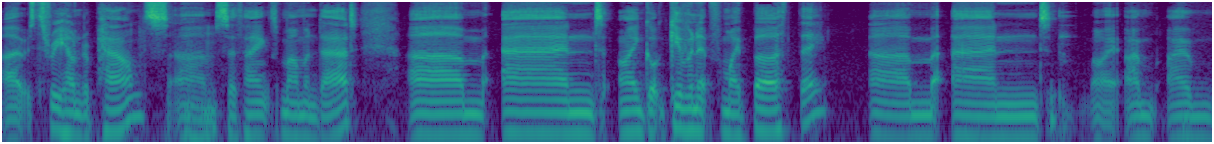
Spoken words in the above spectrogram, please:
Uh, it was three hundred pounds. Um, So thanks, mum and dad. Um, and I got given it for my birthday. Um, and I, I'm I'm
